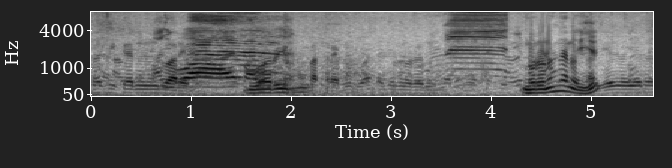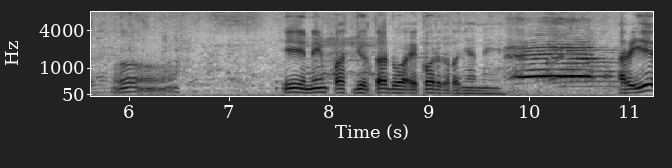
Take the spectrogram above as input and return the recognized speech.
Bagikan 2000. 2000 4000 buat aja nurun. nurunah kan oh iya. Oh. Ini 4 juta dua ekor katanya nih. Hari iya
